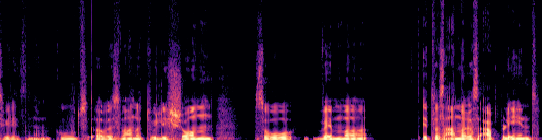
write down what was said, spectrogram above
will ich jetzt sagen, gut, aber es war natürlich schon so, wenn man etwas anderes ablehnt,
